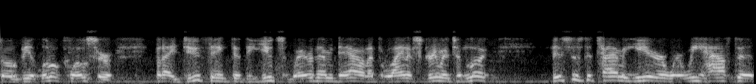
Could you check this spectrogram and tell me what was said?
So it'll be a little closer. But I do think that the Utes wear them down at the line of scrimmage. And look, this is the time of year where we have to,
